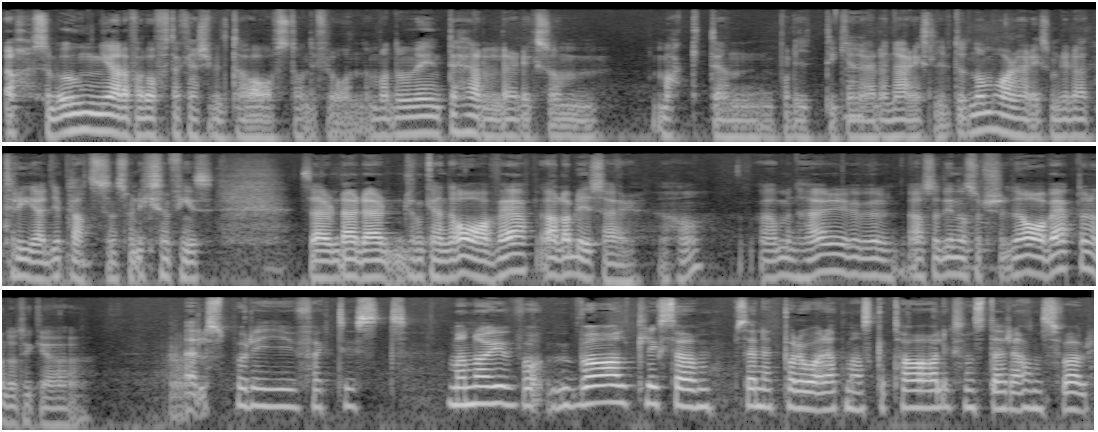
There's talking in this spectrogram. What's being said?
ja, som ung i alla fall ofta kanske vill ta avstånd ifrån. De är inte heller liksom makten, politikerna eller näringslivet. Utan de har den här liksom lilla tredje platsen som liksom finns så här, där, där de kan avväpna. Alla blir så här, jaha, ja men här är vi väl, alltså det är någon sorts, den avväpnar ändå tycker jag. Älvsborg är ju faktiskt... Man har ju va- valt liksom sen ett par år att man ska ta liksom större ansvar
